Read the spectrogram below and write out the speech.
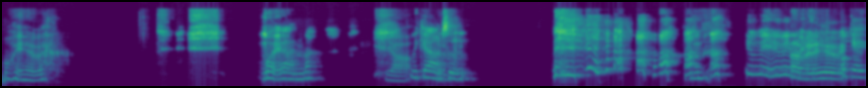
Moi Eve. Moi Anna. Ja Mikä on sun... hyvin, hyvin Tämä meni. hyvin. Okei,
